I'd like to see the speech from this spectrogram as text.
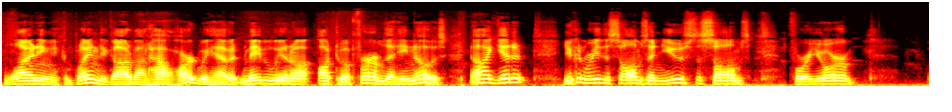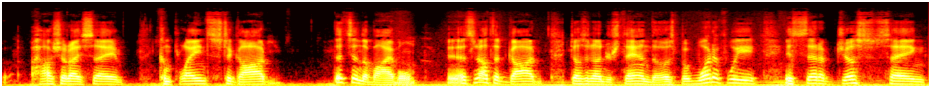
whining and complaining to God about how hard we have it, maybe we ought to affirm that He knows. Now, I get it. You can read the Psalms and use the Psalms for your, how should I say, complaints to God. That's in the Bible. It's not that God doesn't understand those, but what if we, instead of just saying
